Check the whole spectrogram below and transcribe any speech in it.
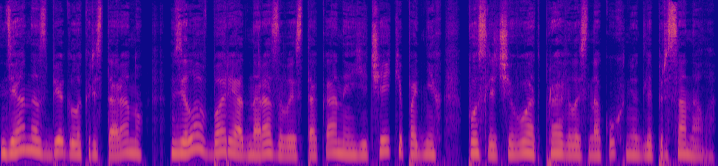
Диана сбегала к ресторану, взяла в баре одноразовые стаканы и ячейки под них, после чего отправилась на кухню для персонала.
